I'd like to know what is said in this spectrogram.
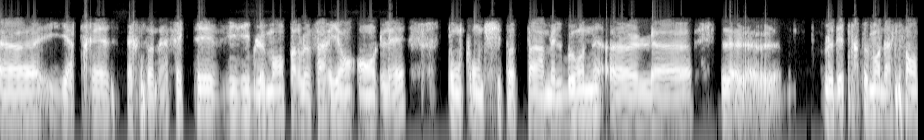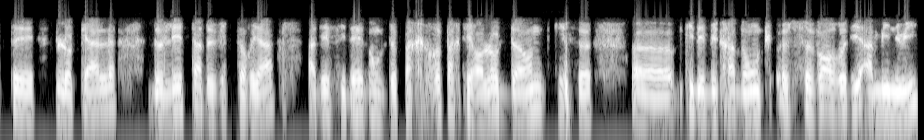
Euh, il y a 13 personnes infectées, visiblement par le variant anglais. Donc, on ne chipote pas à Melbourne. Euh, le, le, le département de la santé locale de l'État de Victoria a décidé donc de repartir en lockdown qui se euh, qui débutera donc euh, ce vendredi à minuit,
